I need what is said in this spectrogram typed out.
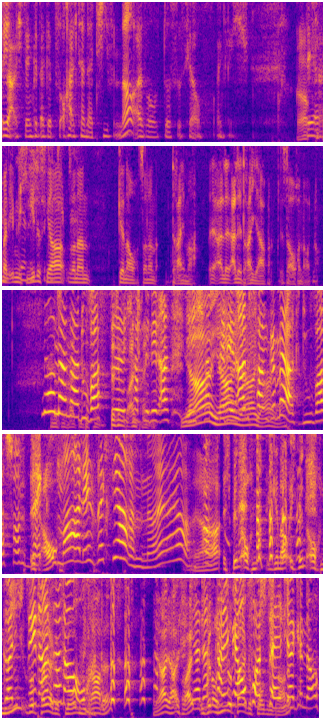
Ja, ich denke, da gibt es auch Alternativen. Ne? Also das ist ja auch eigentlich. Ja, der, fliegt man eben nicht jedes Jahr, Tipp. sondern genau, sondern dreimal. Äh, alle, alle drei Jahre ist auch in Ordnung. Na, na, na, du bisschen, warst, bisschen ich habe mir den, ja, hab ja, mir den ja, Anfang gemerkt. Du warst schon sechsmal in sechs Jahren. Na, ja, ja. ich bin auch, genau, ich bin auch nie so teuer geflogen auch. wie gerade. Ja, ja, ich weiß, ja, ich bin auch nie so teuer geflogen vorstellen, ja, genau.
